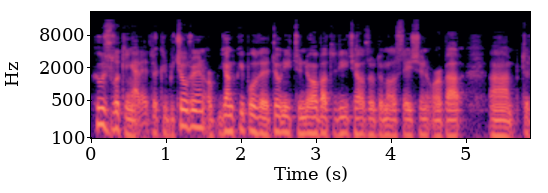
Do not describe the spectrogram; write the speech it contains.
who's looking at it. There could be children or young people that don't need to know about the details of the molestation or about um, the,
